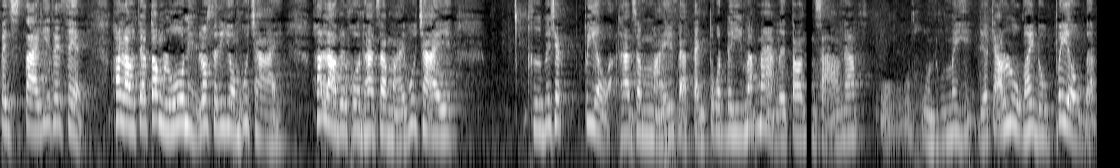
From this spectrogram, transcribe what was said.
เป็นสไตล์ที่ให้เสร็จ เพราะเราจะต้องรู้นี่รสนิยมผู้ชาย เพราะเราเป็นคนทันสมัยผู้ชายคือไม่ใช่เปรี้ยวอะทันสมัยแบบแต่งตัวดีมากๆ เลยตอนสาวนะโอ้โหคุณคุณไม่เห็นเดี๋ยวจะเอารูปให้ดูเปรี้ยวแบบ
